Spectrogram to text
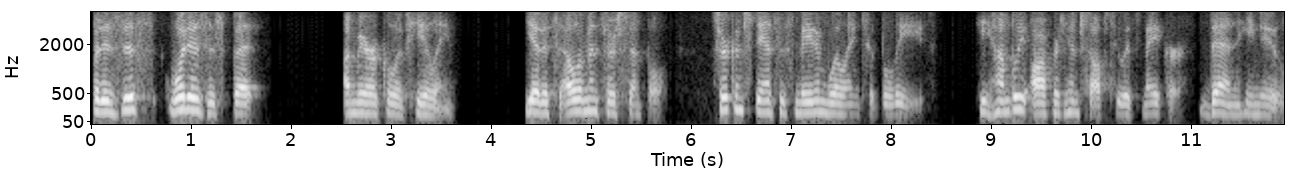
But is this what is this but a miracle of healing? Yet its elements are simple. Circumstances made him willing to believe. He humbly offered himself to his Maker. Then he knew.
